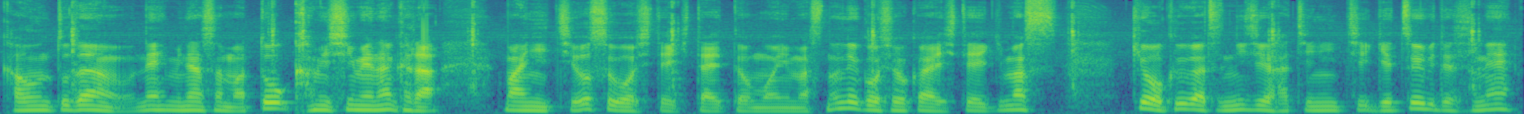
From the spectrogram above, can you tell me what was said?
カウントダウンをね皆様とかみしめながら毎日を過ごしていきたいと思いますのでご紹介していきます今日9月28日月曜日ですね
